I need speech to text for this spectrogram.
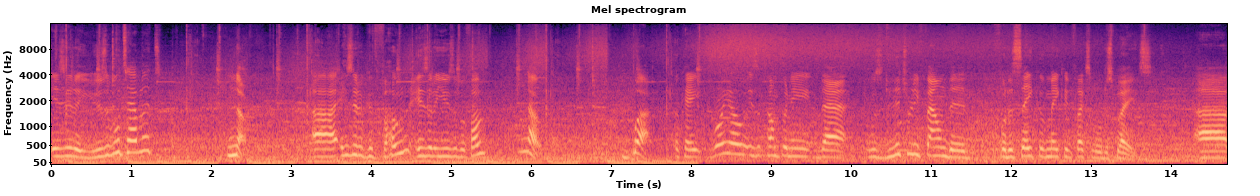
Is it a usable tablet? No. Uh, is it a good phone? Is it a usable phone? No. But, okay, Royole is a company that was literally founded for the sake of making flexible displays. Uh,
